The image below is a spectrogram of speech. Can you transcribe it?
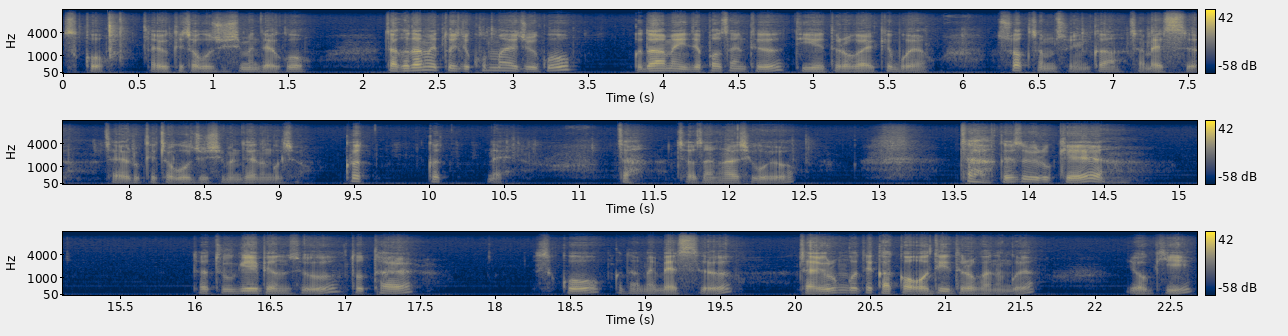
스코어 네, 이렇게 적어 주시면 되고 자, 그 다음에 또 이제 콤마 해주고 그 다음에 이제 퍼센트 뒤에 들어갈 게 뭐예요? 수학 점수니까 자, 매스 자, 이렇게 적어 주시면 되는 거죠. 끝, 끝. 네. 자, 저장을 하시고요. 자, 그래서 이렇게 자, 두 개의 변수 토탈 스코어 그 다음에 매스 자, 이런 것들이 각각 어디 들어가는 거예요? 여기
